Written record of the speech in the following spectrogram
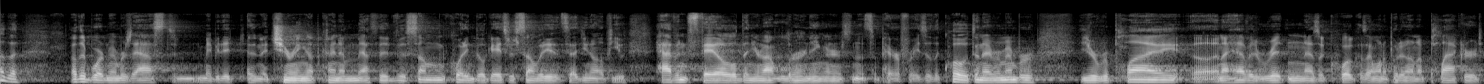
one of the other board members asked, and maybe they, in a cheering up kind of method, with some quoting Bill Gates or somebody that said, you know, if you haven't failed, then you're not learning, or it's a paraphrase of the quote. And I remember your reply, uh, and I have it written as a quote because I want to put it on a placard.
